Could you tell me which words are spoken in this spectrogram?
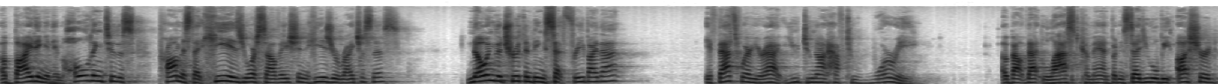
abiding in him, holding to this promise that he is your salvation, he is your righteousness, knowing the truth and being set free by that, if that's where you're at, you do not have to worry about that last command, but instead you will be ushered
